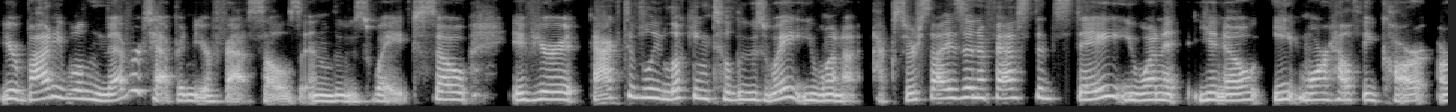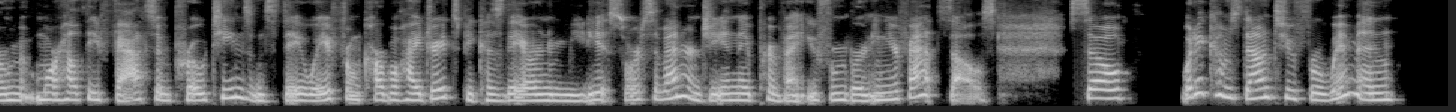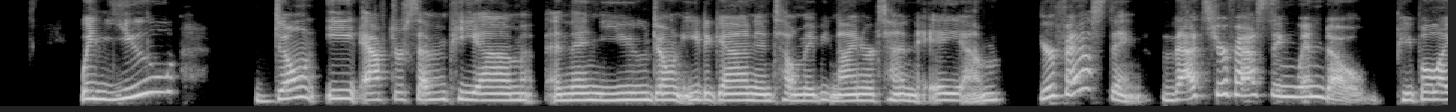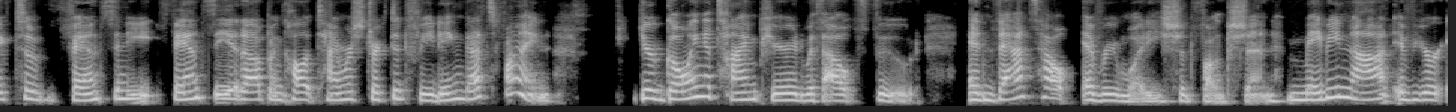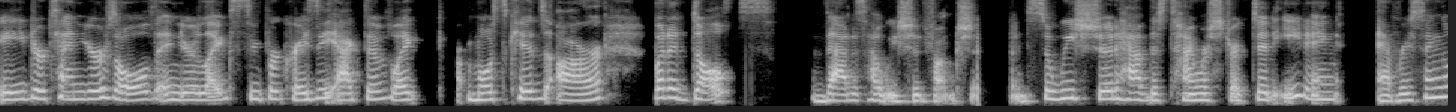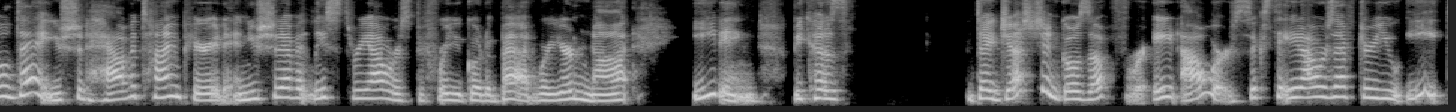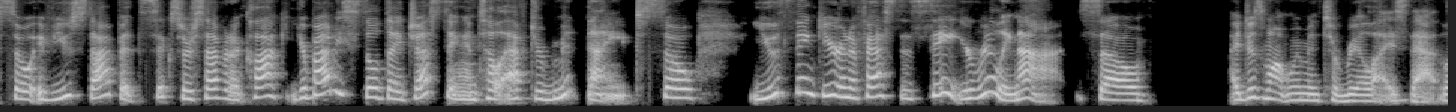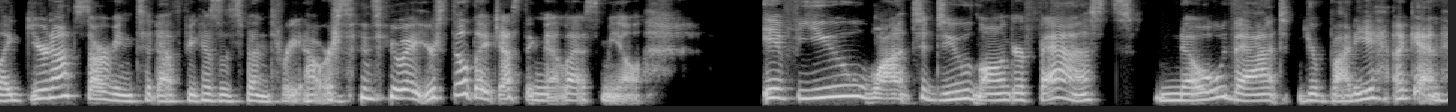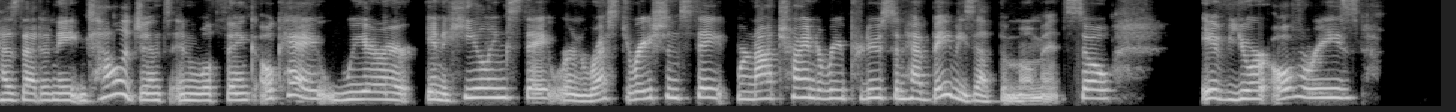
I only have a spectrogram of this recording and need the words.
your body will never tap into your fat cells and lose weight. So, if you're actively looking to lose weight, you want to exercise in a fasted state, you want to, you know, eat more healthy car or more healthy fats and proteins and stay away from carbohydrates because they are an immediate source of energy and they prevent you from burning your fat cells. So, what it comes down to for women when you don't eat after 7 p.m. and then you don't eat again until maybe 9 or 10 a.m., you're fasting. That's your fasting window. People like to fancy fancy it up and call it time restricted feeding. That's fine. You're going a time period without food. And that's how everybody should function. Maybe not if you're eight or 10 years old and you're like super crazy active, like most kids are, but adults that is how we should function. So we should have this time restricted eating every single day. You should have a time period and you should have at least three hours before you go to bed where you're not eating because digestion goes up for eight hours, six to eight hours after you eat. So if you stop at six or seven o'clock, your body's still digesting until after midnight. So you think you're in a fasted state, you're really not. So I just want women to realize that, like, you're not starving to death because it's been three hours into it. You're still digesting that last meal. If you want to do longer fasts, know that your body, again, has that innate intelligence and will think, okay, we are in a healing state, we're in a restoration state, we're not trying to reproduce and have babies at the moment. So if your ovaries,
